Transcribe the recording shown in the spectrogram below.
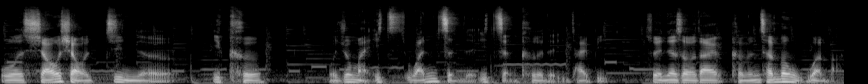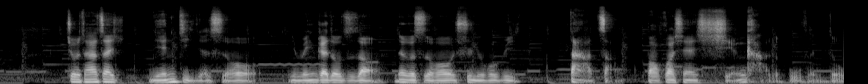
我小小进了一颗，我就买一完整的一整颗的以太币，所以那时候大概可能成本五万吧。就它在年底的时候，你们应该都知道，那个时候虚拟货币大涨，包括现在显卡的部分都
